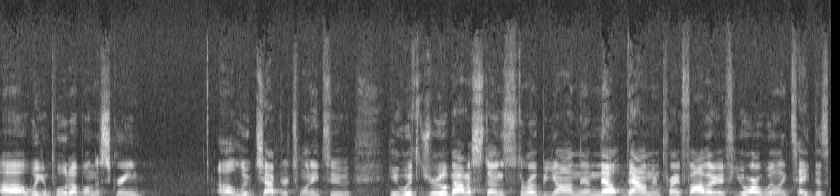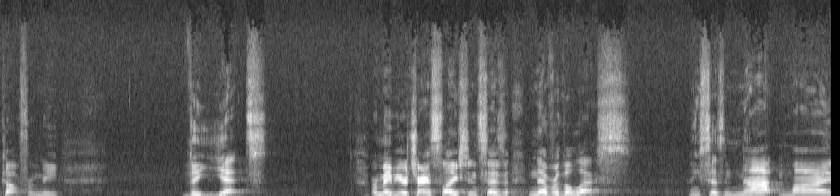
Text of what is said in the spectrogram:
uh, we can pull it up on the screen. Uh, Luke chapter 22. He withdrew about a stone's throw beyond them, knelt down and prayed, Father, if you are willing, take this cup from me. The yet. Or maybe your translation says, nevertheless. And he says, Not my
